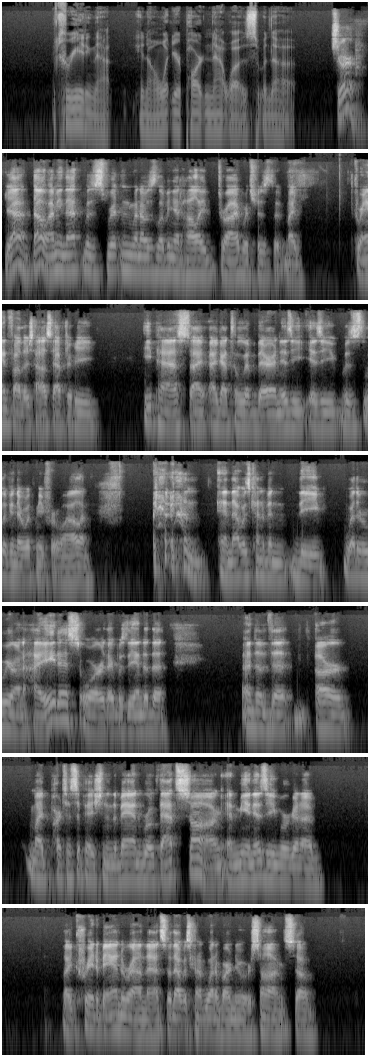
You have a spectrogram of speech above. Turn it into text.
creating that? You know what your part in that was when the sure, yeah, no, I mean that was written when I was living at Holly Drive, which was the, my grandfather's house. After he he passed, I, I got to live there, and Izzy Izzy was living there with me for a while, and and that was kind of in the whether we were on hiatus or that was the end of the end of the our my participation in the band wrote that song and me and Izzy were gonna like create a band around that. So that was kind of one of our newer songs. So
